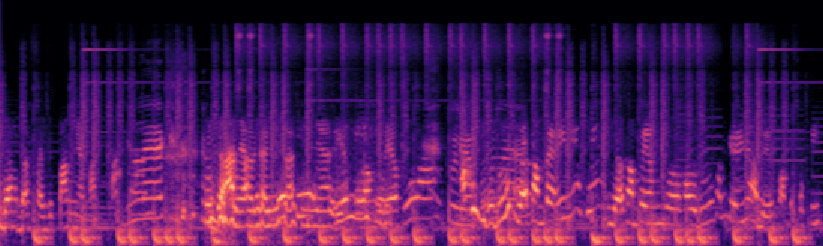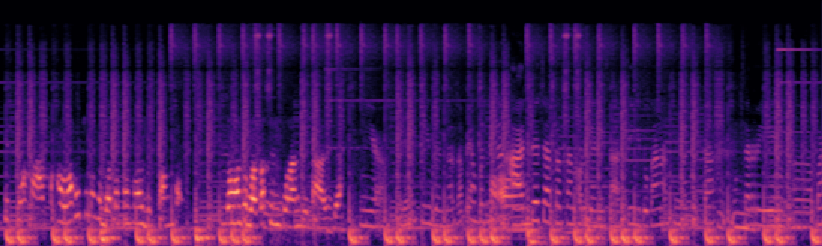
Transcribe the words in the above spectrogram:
udah bahasa Jepangnya pas kerjaannya Organisasinya, kuliah iya. pulang kuliah pulang. Kuliah aku juga dulu nggak sampai ini sih nggak sampai yang ke kalau dulu kan kayaknya ada yang sampai ke fisik lah apa kalau aku cuma sebatas hafal Jepang kok. Cuma sebatas himpunan kita aja. Iya iya sih benar. Tapi yang penting kan Oh. ada catatan organisasi gitu kan artinya kita sering eh, apa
